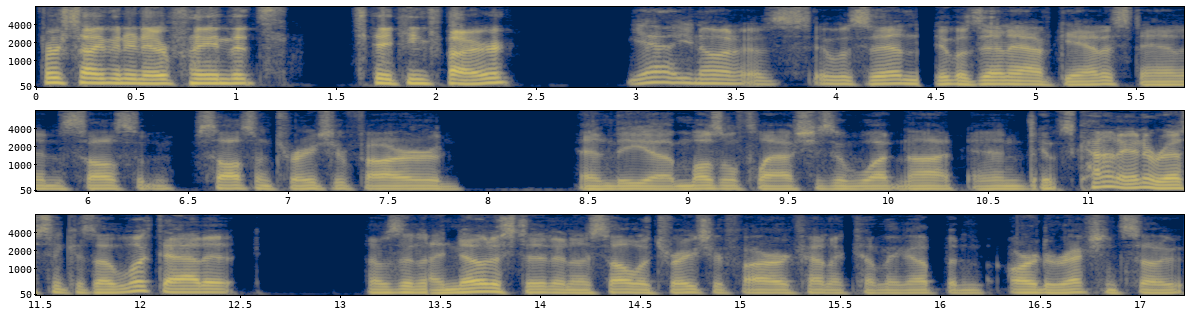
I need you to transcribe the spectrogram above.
first time in an airplane that's taking fire? Yeah, you know, it was it was in it was in Afghanistan and saw some saw some tracer fire and and the uh, muzzle flashes and whatnot. And it was kind of interesting because I looked at it I was in, I noticed it and I saw the tracer fire kind of coming up in our direction. So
